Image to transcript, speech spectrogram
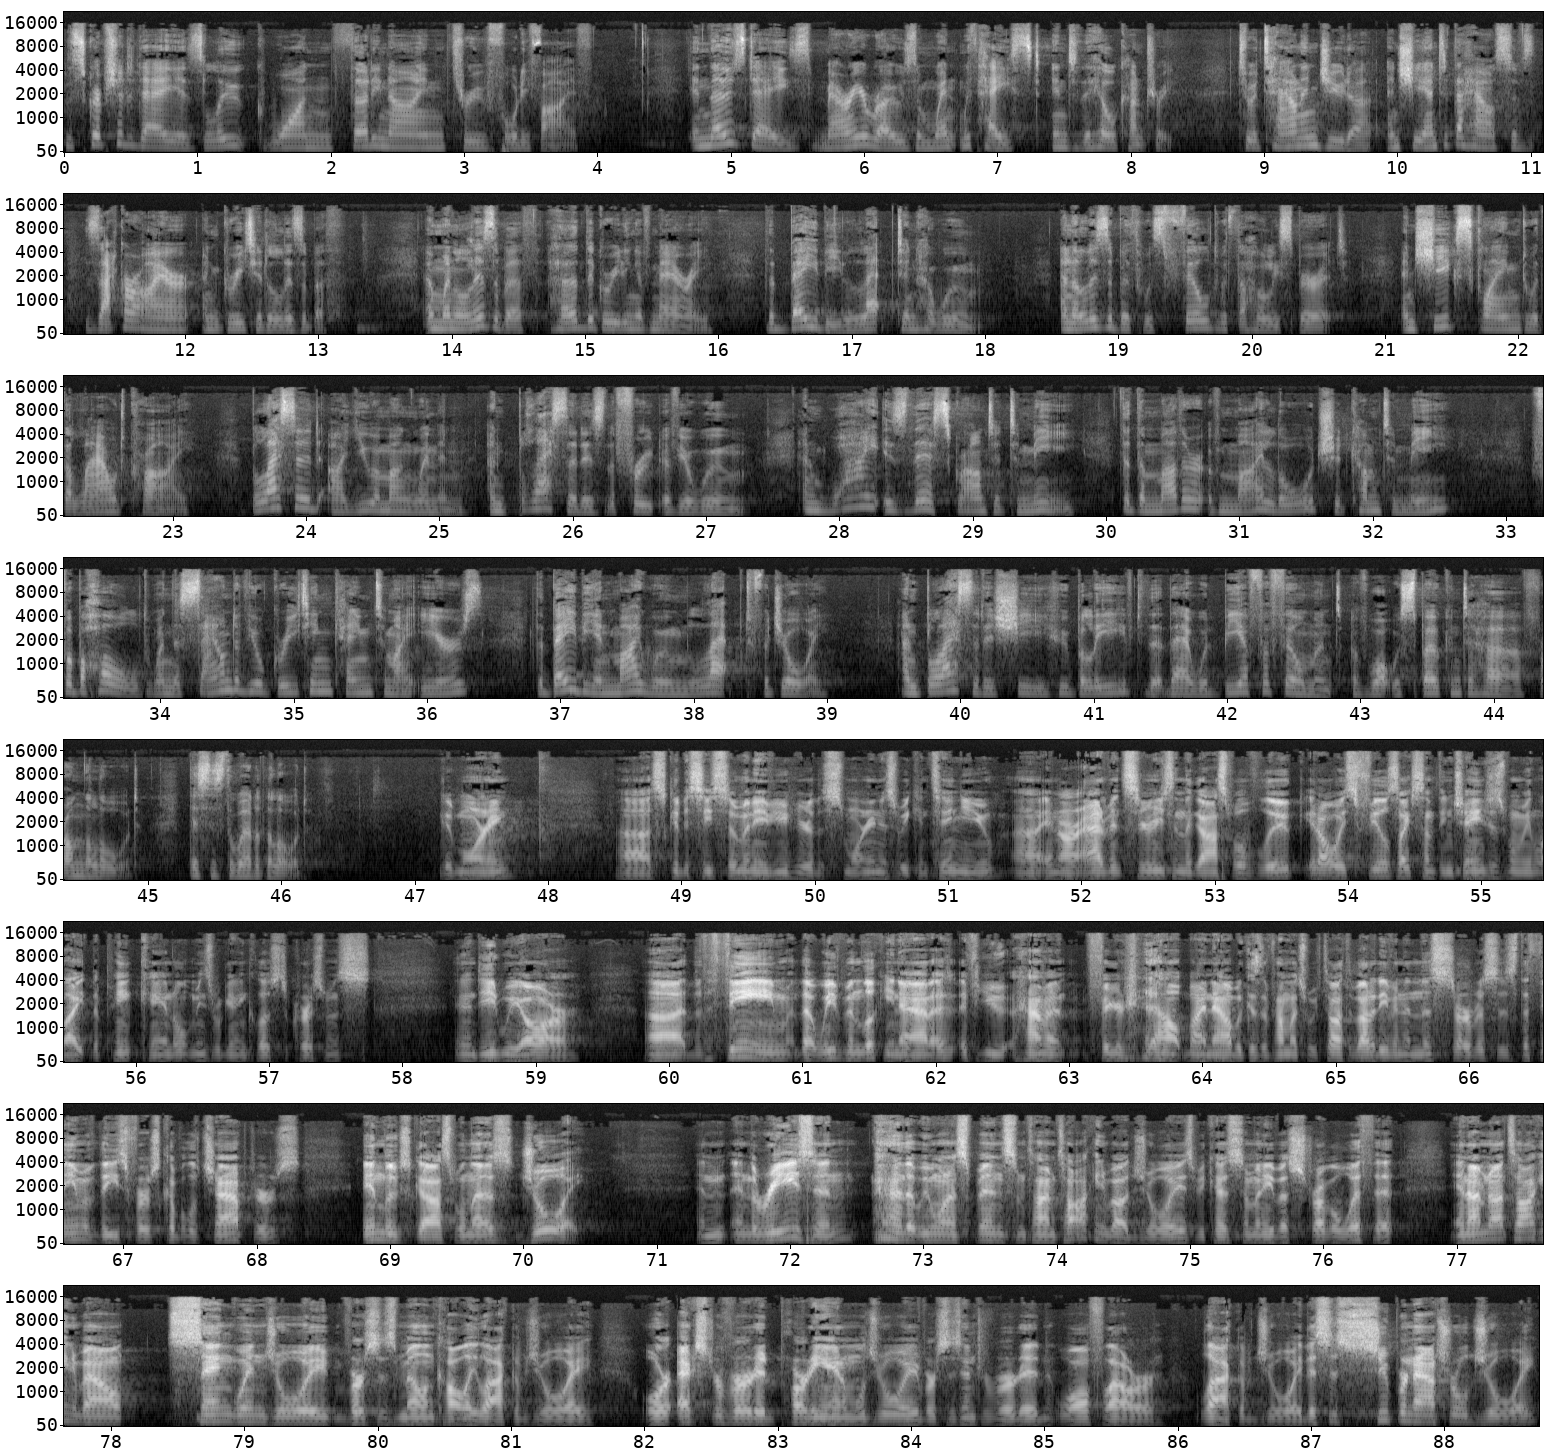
The scripture today is Luke 1 39 through 45. In those days, Mary arose and went with haste into the hill country, to a town in Judah, and she entered the house of Zachariah and greeted Elizabeth. And when Elizabeth heard the greeting of Mary, the baby leapt in her womb, and Elizabeth was filled with the Holy Spirit. And she exclaimed with a loud cry, Blessed are you among women, and blessed is the fruit of your womb. And why is this granted to me? That the mother of my Lord should come to me? For behold, when the sound of your greeting came to my ears, the baby in my womb leapt for joy. And blessed is she who believed that there would be a fulfillment of what was spoken to her from the Lord. This is the word of the Lord. Good morning. Uh, it's good to see so many of you here this morning as we continue uh, in our Advent series in the Gospel of Luke. It always feels like something changes when we light the pink candle. It means we're getting close to Christmas. And indeed, we are. Uh, the theme that we've been looking at, uh, if you haven't figured it out by now because of how much we've talked about it even in this service, is the theme of these first couple of chapters in Luke's gospel, and that is joy. And, and the reason that we want to spend some time talking about joy is because so many of us struggle with it. And I'm not talking about sanguine joy versus melancholy lack of joy, or extroverted party animal joy versus introverted wallflower lack of joy. This is supernatural joy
